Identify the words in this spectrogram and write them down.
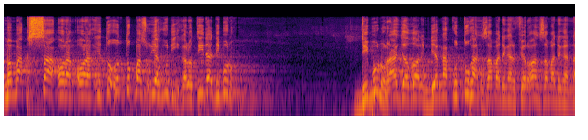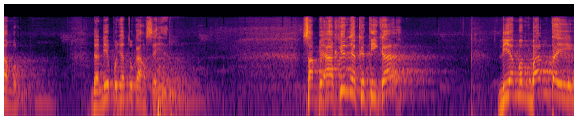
memaksa orang-orang itu untuk masuk Yahudi kalau tidak dibunuh. Dibunuh raja zalim. Dia ngaku Tuhan sama dengan Fir'aun sama dengan Namrud. Dan dia punya tukang sihir. Sampai akhirnya ketika dia membantai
